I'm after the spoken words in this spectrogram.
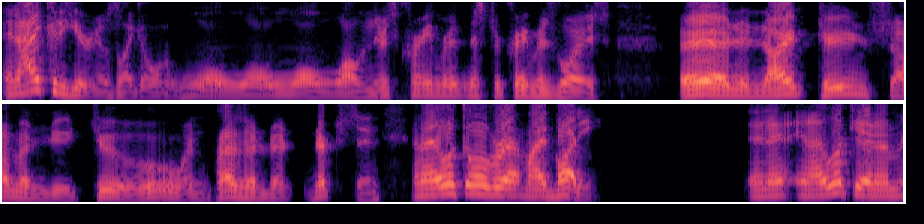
and I could hear it. It was like going whoa, whoa, whoa, whoa, and there's Kramer, Mr. Kramer's voice. And in 1972, when President Nixon, and I look over at my buddy, and I, and I look at him,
